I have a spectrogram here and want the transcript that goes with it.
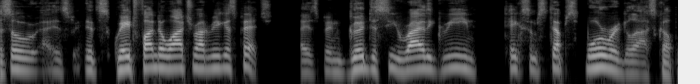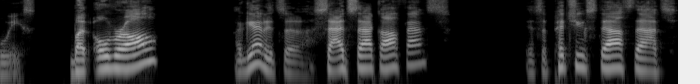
So uh, it's it's great fun to watch Rodriguez pitch. It's been good to see Riley Greene take some steps forward the last couple weeks. But overall, again, it's a sad sack offense. It's a pitching staff that's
